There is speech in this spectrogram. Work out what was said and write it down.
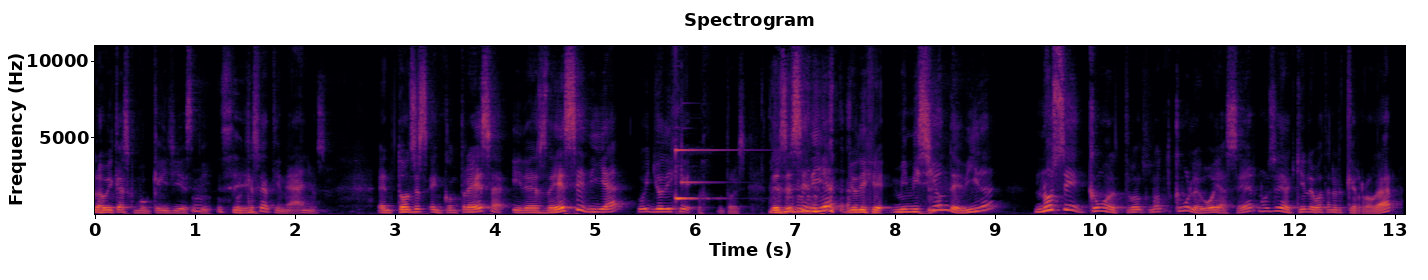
la ubicas como KGSP? Mm, sí. Porque eso ya tiene años. Entonces encontré esa y desde ese día, güey, yo dije, otra vez, desde ese día yo dije, mi misión de vida, no sé cómo, no- cómo le voy a hacer, no sé a quién le voy a tener que rogar,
